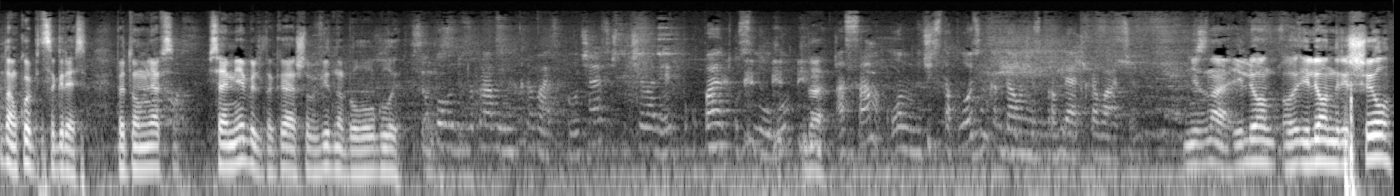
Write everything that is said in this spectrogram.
Ну, там копится грязь. Поэтому у меня вся, вся мебель такая, чтобы видно было углы. По поводу заправленных кроватей. Получается, что человек покупает услугу, Да. а сам он не чистоплотен, когда он не заправляет кровати. Не знаю, или он, или он решил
